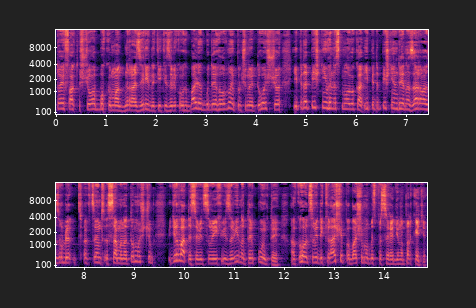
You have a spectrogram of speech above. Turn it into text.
той факт, що обох команд наразі рівна кількість залікових балів, буде головною причиною того, що і підопічні Євгена Смоловика, і підопічні Андрія Назарова зроблять акцент саме на тому, щоб відірватися від своїх візаві на три пункти. А кого це вийде краще, побачимо безпосередньо на паркеті.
